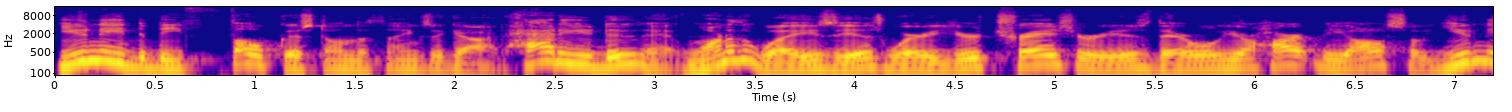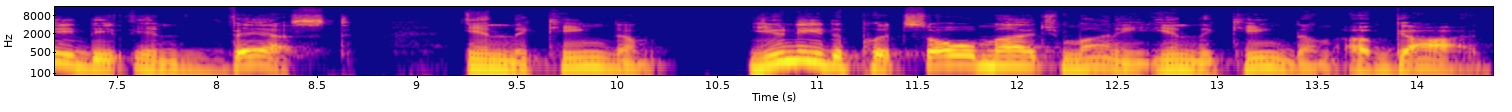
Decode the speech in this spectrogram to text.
You need to be focused on the things of God. How do you do that? One of the ways is where your treasure is, there will your heart be also. You need to invest in the kingdom. You need to put so much money in the kingdom of God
